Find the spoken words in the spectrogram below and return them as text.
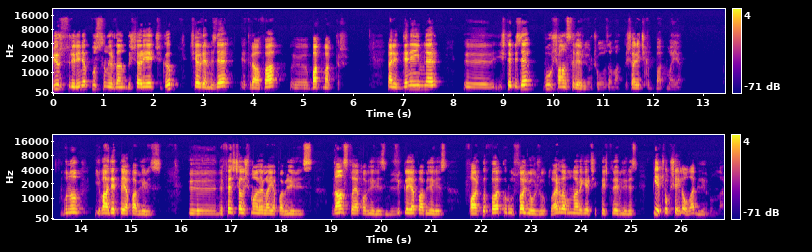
bir süreliğine bu sınırdan dışarıya çıkıp çevremize, etrafa e, bakmaktır. Yani deneyimler e, işte bize bu şansı veriyor çoğu zaman dışarıya çıkıp bakmayı. Bunu ibadetle yapabiliriz, e, nefes çalışmalarıyla yapabiliriz, dansla yapabiliriz, müzikle yapabiliriz, farklı farklı ruhsal yolculuklarla bunları gerçekleştirebiliriz. Birçok şeyle olabilir bunlar.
